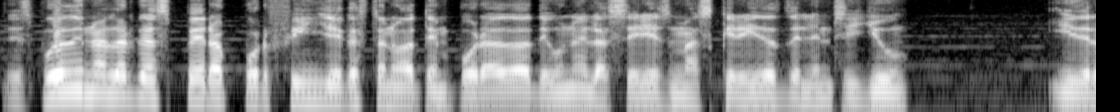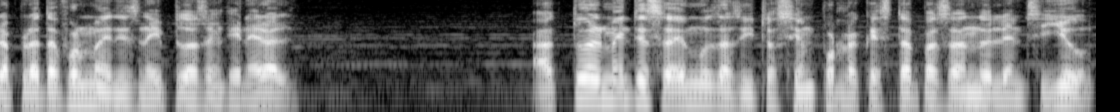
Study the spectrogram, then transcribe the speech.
Después de una larga espera, por fin llega esta nueva temporada de una de las series más queridas del MCU y de la plataforma de Disney Plus en general. Actualmente sabemos la situación por la que está pasando el MCU,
